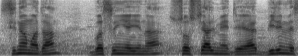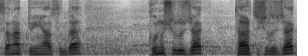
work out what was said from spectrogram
Sinemadan basın yayına, sosyal medyaya, bilim ve sanat dünyasında konuşulacak, tartışılacak.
